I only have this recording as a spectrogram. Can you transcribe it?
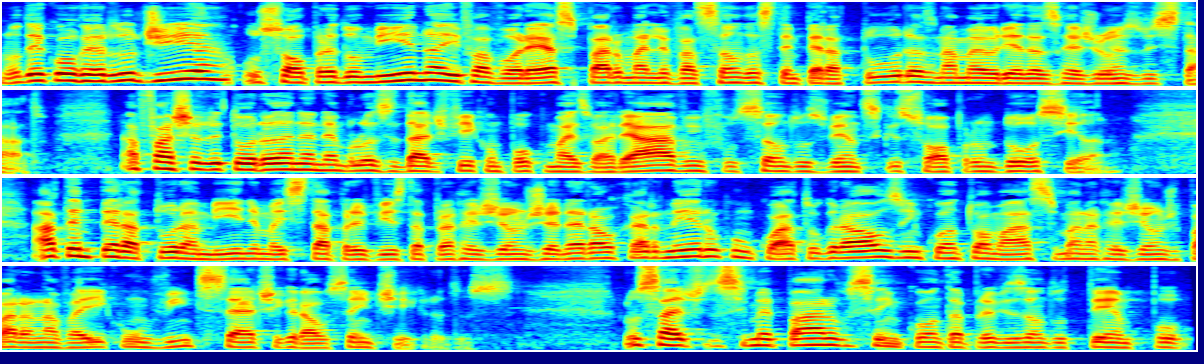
No decorrer do dia, o sol predomina e favorece para uma elevação das temperaturas na maioria das regiões do estado. Na faixa litorânea, a nebulosidade fica um pouco mais variável em função dos ventos que sopram do oceano. A temperatura mínima está prevista para a região de General Carneiro com 4 graus, enquanto a máxima na região de Paranavaí com 27 graus centígrados. No site do CIMEPAR você encontra a previsão do tempo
